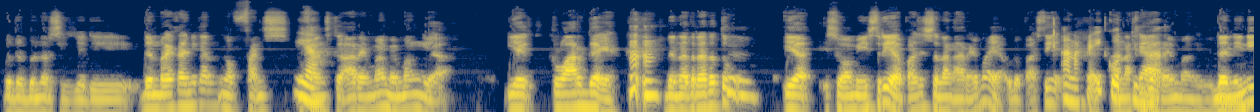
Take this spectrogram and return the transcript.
benar-benar sih. Jadi dan mereka ini kan ngefans Iya. ngefans ke Arema memang ya ya keluarga ya. Mm-mm. Dan rata-rata tuh Mm-mm. ya suami istri ya pasti senang Arema ya udah pasti anaknya ikut anaknya juga Arema gitu. Dan ini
